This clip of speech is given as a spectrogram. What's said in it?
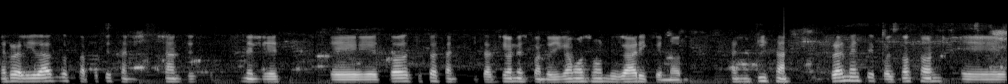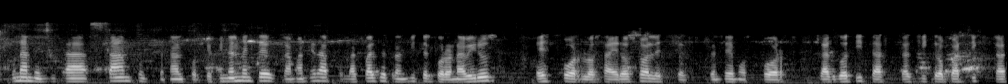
en realidad los tapetes sanitizantes, eh, todas estas sanitizaciones cuando llegamos a un lugar y que nos sanitizan, realmente pues no son eh, una medida tan funcional, porque finalmente la manera por la cual se transmite el coronavirus es por los aerosoles que desprendemos, por las gotitas, las micropartículas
